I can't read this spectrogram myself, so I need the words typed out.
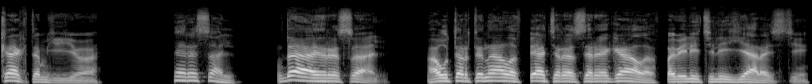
Как там ее? Эресаль. Да, Эресаль. А у Тартеналов пятеро Серегалов, повелителей ярости.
